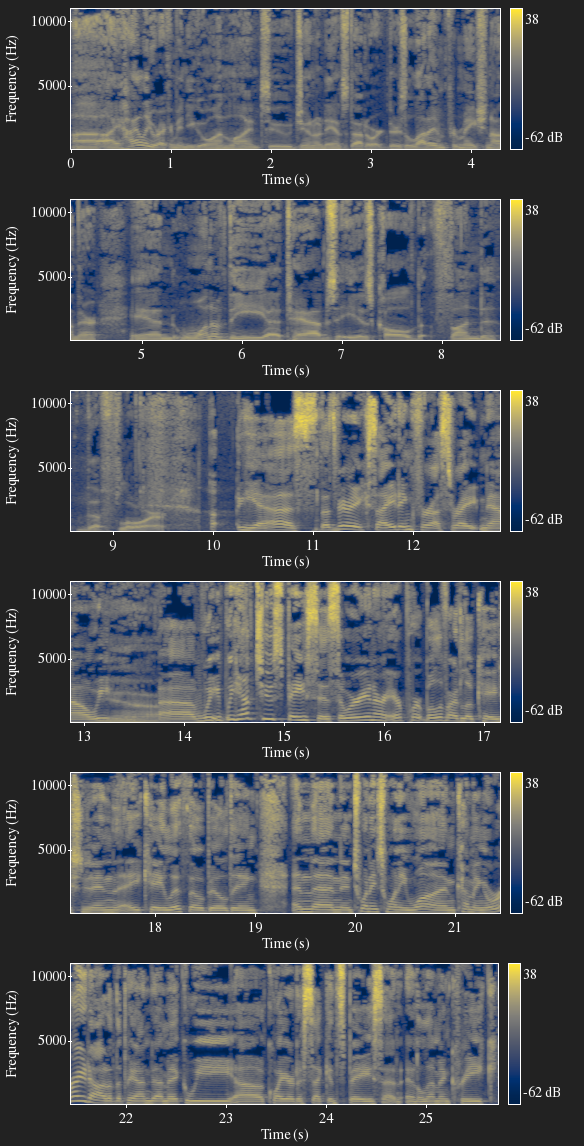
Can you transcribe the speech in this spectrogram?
Uh, I highly recommend you go online to juneaudance.org. There's a lot of information on there, and one of the uh, tabs is called Fund the Floor. Yes, that's very exciting for us right now. We Yeah. uh, we we have two spaces, so we're in our Airport Boulevard location in the AK Litho building, and then in 2021, coming right out of the pandemic, we uh, acquired a second space at, at a Lemon Creek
